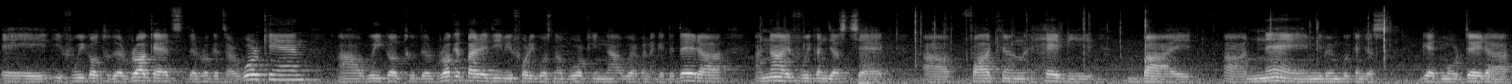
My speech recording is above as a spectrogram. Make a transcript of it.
if we go to the rockets, the rockets are working. Uh, we go to the rocket by ID before it was not working. Now we're going to get the data. And now if we can just check uh, Falcon Heavy by name, even we can just get more data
